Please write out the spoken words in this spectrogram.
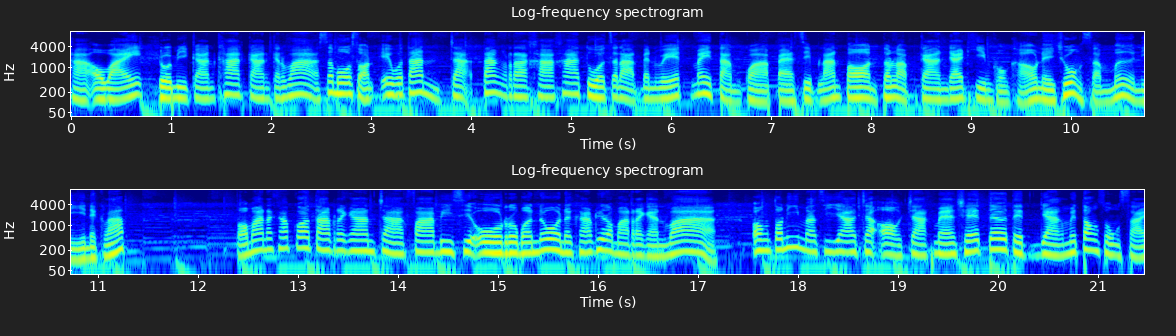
คาเอาไว้ โดยมีการคาดการณ์กันว่าสโมสรเอเวอร์ตันจะตั้งราคาค่าตัวจลาดเบนเวสไม่ต่ำกว่า 80 ล้านปอนด์สำหรับการย้ายทีมของเขาในช่วงซัมเมอร์นี้นะครับ ต่อมานะครับก็ตามรายงานจากฟาบิซิโอโรมาโนนะครับที่เรามารายงานว่าองโตนี่มาซิยาจะออกจากแมนเชสเตอร์เต็ดอย่างไม่ต้องสงสัย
